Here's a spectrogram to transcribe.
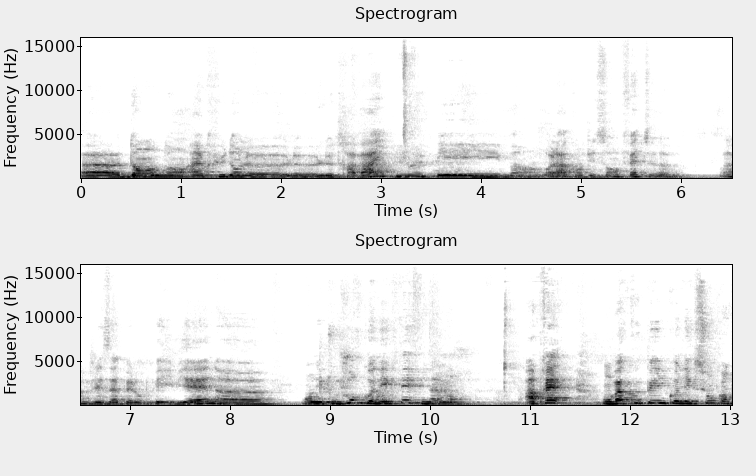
dans, dans, inclus dans le, le, travail. Et ben voilà, quand je dis ça, en fait, je les appelle au prix, ils viennent on est toujours connecté finalement. Après, on va couper une connexion quand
